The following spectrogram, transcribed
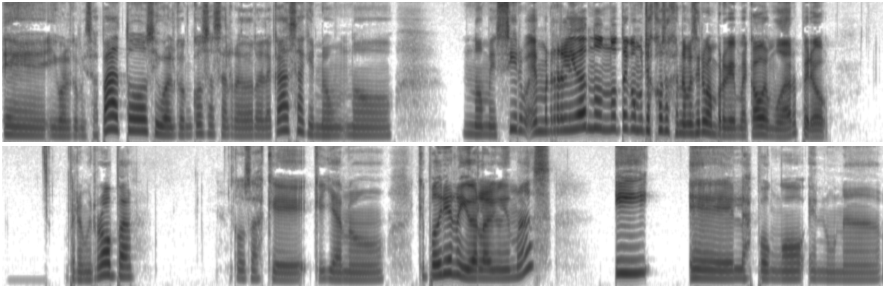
Eh, igual con mis zapatos, igual con cosas alrededor de la casa que no, no, no me sirven. En realidad no, no tengo muchas cosas que no me sirvan porque me acabo de mudar, pero, pero mi ropa, cosas que, que ya no, que podrían ayudarle a alguien más. Y eh, las pongo en una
